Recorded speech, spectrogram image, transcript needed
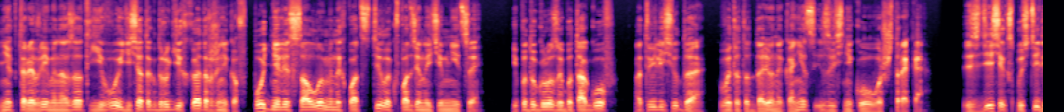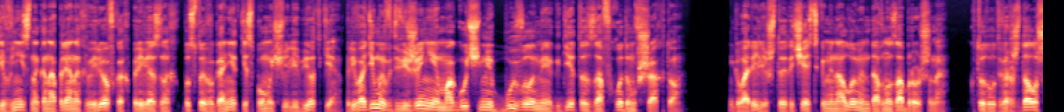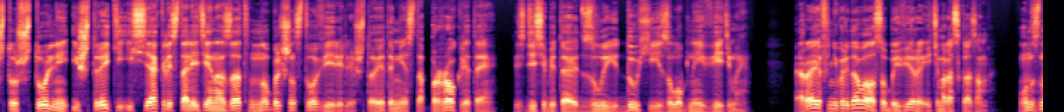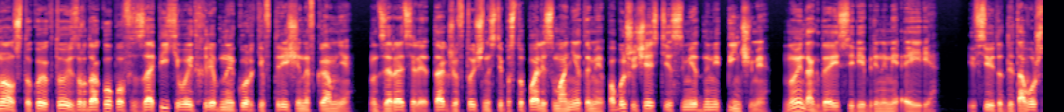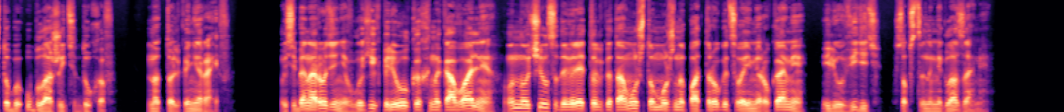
Некоторое время назад его и десяток других каторжников подняли с соломенных подстилок в подземной темнице и под угрозой батагов отвели сюда, в этот отдаленный конец известнякового штрека. Здесь их спустили вниз на конопляных веревках, привязанных к пустой вагонетке с помощью лебедки, приводимой в движение могучими буйволами где-то за входом в шахту. Говорили, что эта часть каменоломен давно заброшена. Кто-то утверждал, что штольни и штреки иссякли столетия назад, но большинство верили, что это место проклятое. Здесь обитают злые духи и злобные ведьмы. Раев не придавал особой веры этим рассказам. Он знал, что кое-кто из рудокопов запихивает хлебные корки в трещины в камне. Надзиратели также в точности поступали с монетами, по большей части с медными пинчами, но иногда и с серебряными эйри. И все это для того, чтобы ублажить духов. Но только не Раев. У себя на родине, в глухих переулках наковальне, он научился доверять только тому, что можно потрогать своими руками или увидеть собственными глазами.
